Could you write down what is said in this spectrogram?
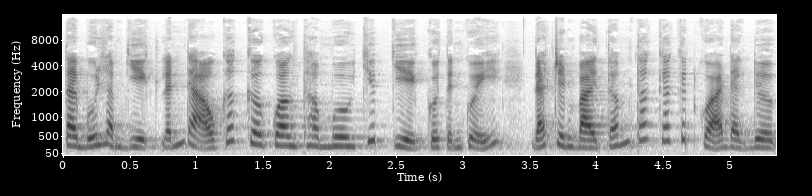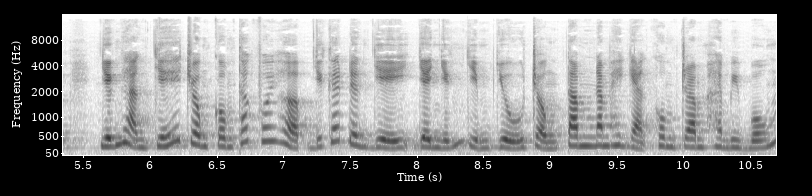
Tại buổi làm việc, lãnh đạo các cơ quan tham mưu giúp việc của tỉnh ủy đã trình bày tóm tắt các kết quả đạt được, những hạn chế trong công tác phối hợp giữa các đơn vị và những nhiệm vụ trọng tâm năm 2024.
